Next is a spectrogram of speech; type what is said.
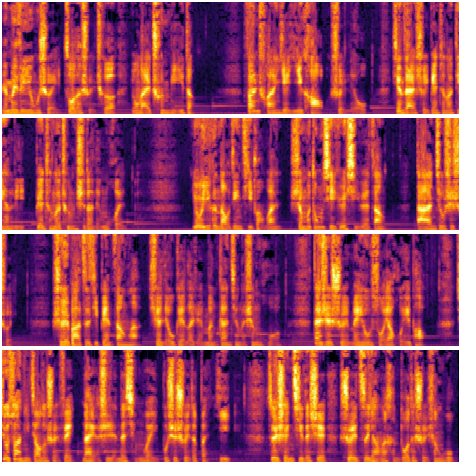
人们利用水做了水车，用来春米等。帆船也依靠水流。现在水变成了电力，变成了城市的灵魂。有一个脑筋急转弯：什么东西越洗越脏？答案就是水，水把自己变脏了，却留给了人们干净的生活。但是水没有索要回报，就算你交了水费，那也是人的行为，不是水的本意。最神奇的是，水滋养了很多的水生物，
